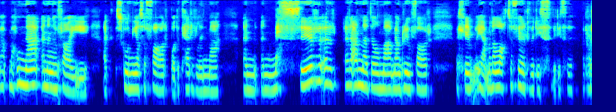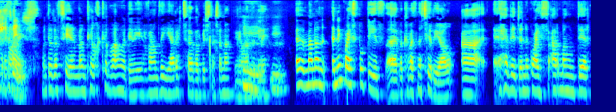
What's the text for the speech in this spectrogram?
mae ma hwnna yn yng nghyffroi i ac sgwni os y ffordd bod y cerflun yma yn, yn mesur yr, yr anadl yma mewn rhyw ffordd. Felly, ia, mae'n yna lot o ffyrdd fydith, fydith y prosiect fynd. Mae'n dod o ti yn mewn cilch cyfan wedyn i'r fan ddiar eto efo'r busnes anadlu. Mm, mm. Uh, Mae'n yn ein gwaith bob dydd efo cyfaith naturiol a hefyd yn y gwaith ar mawndir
